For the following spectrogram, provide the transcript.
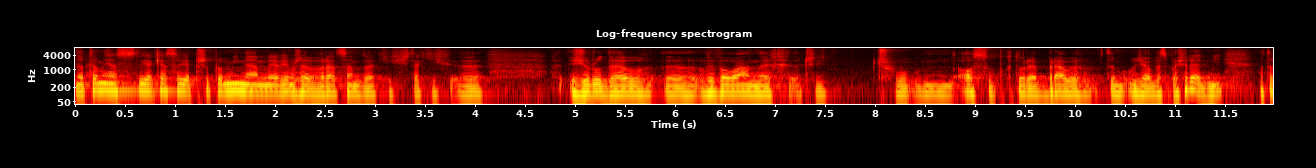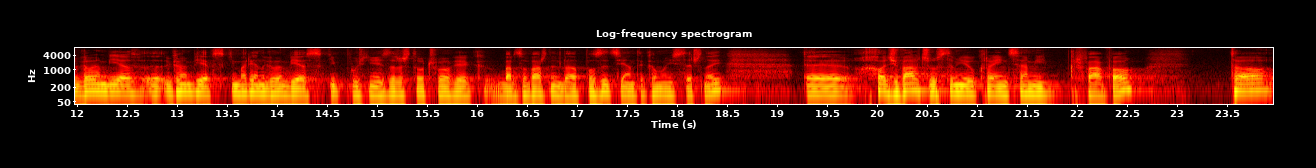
Natomiast jak ja sobie przypominam, ja wiem, że wracam do jakichś takich y, źródeł y, wywołanych, czyli osób, które brały w tym udział bezpośredni, no to Gołębie, Gołębiewski, Marian Gołębiewski, później zresztą człowiek bardzo ważny dla opozycji antykomunistycznej, e, choć walczył z tymi Ukraińcami krwawo, to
